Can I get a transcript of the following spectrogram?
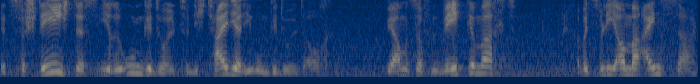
Jetzt verstehe ich das, Ihre Ungeduld. Und ich teile ja die Ungeduld auch. Wir haben uns auf den Weg gemacht. Aber jetzt will ich auch mal eins sagen.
